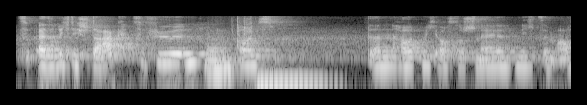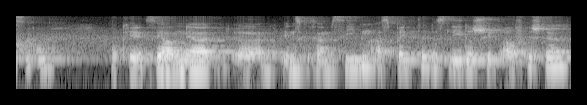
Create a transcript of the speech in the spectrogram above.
zu, also richtig stark zu fühlen. Mhm. Und dann haut mich auch so schnell nichts im Außen um. Okay, Sie haben ja äh, insgesamt sieben Aspekte des Leadership aufgestellt.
